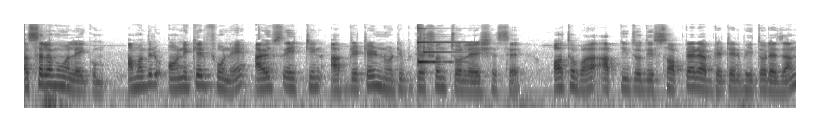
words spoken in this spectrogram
আসসালামু আলাইকুম। আমাদের অনেকের ফোনে আইস এইটিন আপডেটের নোটিফিকেশন চলে এসেছে। অথবা আপনি যদি সফটওয়্যার আপডেটের ভিতরে যান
